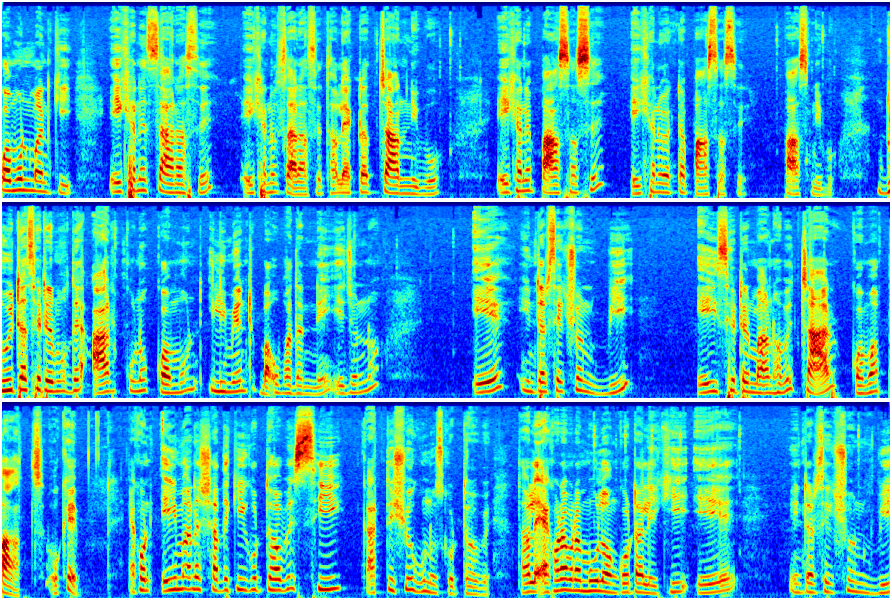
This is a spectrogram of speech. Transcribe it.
কমন মান কি? এইখানে চার আছে, এইখানেও চার আছে, তাহলে একটা চার নিব। এইখানে পাঁচ আছে, এইখানেও একটা পাঁচ আছে, পাঁচ নিব। দুইটা সেটের মধ্যে আর কোনো কমন এলিমেন্ট বা উপাদান নেই, এজন্য এ ইন্টারসেকশন বি এই সেটের মান হবে চার কমা পাঁচ, ওকে? এখন এই মানের সাথে কি করতে হবে? সি কার্তেশীয় গুণজ করতে হবে। তাহলে এখন আমরা মূল অঙ্কটা লিখি এ ইন্টারসেকশন বি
